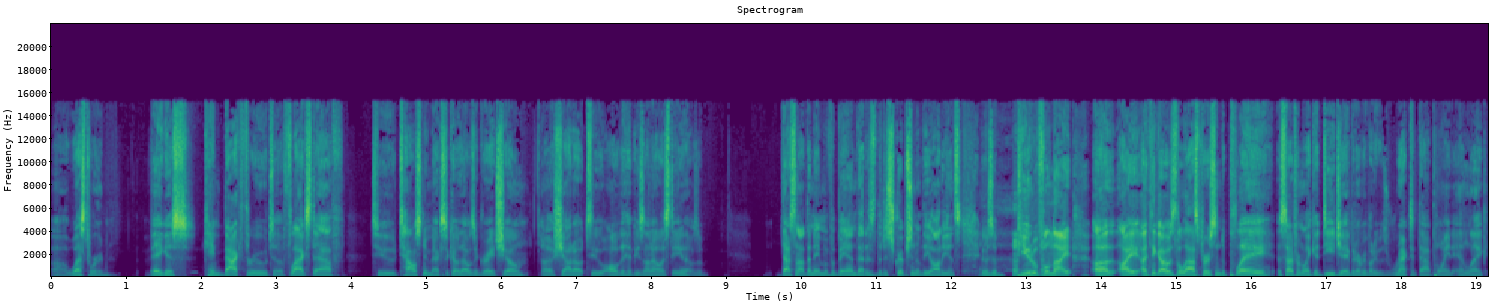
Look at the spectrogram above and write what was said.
uh, westward. Vegas, came back through to Flagstaff, to Taos, New Mexico. That was a great show. Uh, shout out to all the hippies on LSD. That was a that's not the name of a band. That is the description of the audience. It was a beautiful night. Uh, I, I think I was the last person to play aside from like a DJ, but everybody was wrecked at that point. And like,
